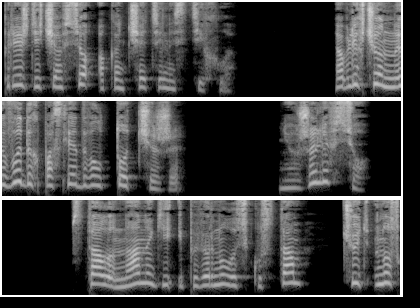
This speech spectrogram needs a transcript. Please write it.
прежде чем все окончательно стихло. Облегченный выдох последовал тотчас же. Неужели все? Встала на ноги и повернулась к кустам, чуть нос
